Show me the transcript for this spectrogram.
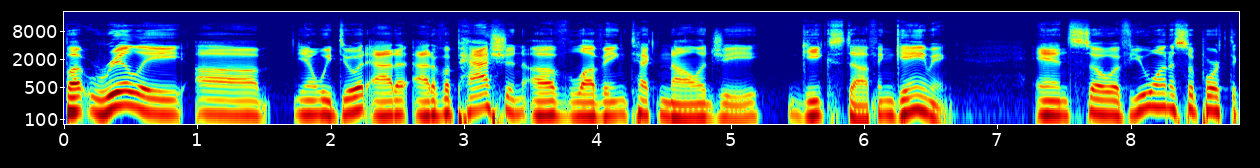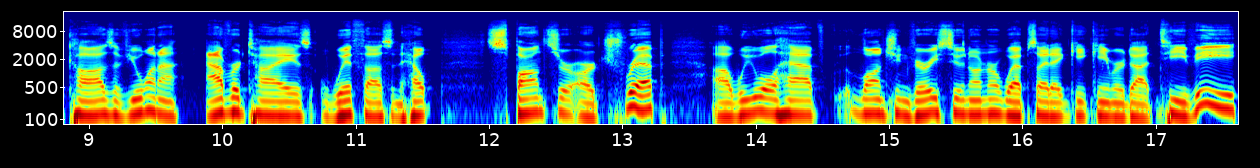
But really, uh, you know, we do it out of, out of a passion of loving technology, geek stuff, and gaming. And so, if you want to support the cause, if you want to advertise with us and help sponsor our trip, uh, we will have launching very soon on our website at geekgamer.tv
